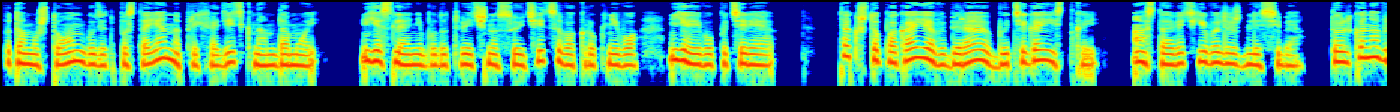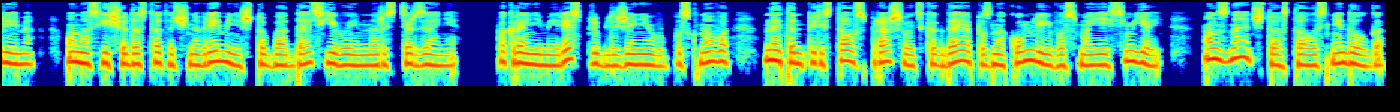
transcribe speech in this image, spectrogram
потому что он будет постоянно приходить к нам домой. Если они будут вечно суетиться вокруг него, я его потеряю. Так что пока я выбираю быть эгоисткой, оставить его лишь для себя. Только на время, у нас еще достаточно времени, чтобы отдать его им на растерзание. По крайней мере, с приближением выпускного Нейтан перестал спрашивать, когда я познакомлю его с моей семьей. Он знает, что осталось недолго,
